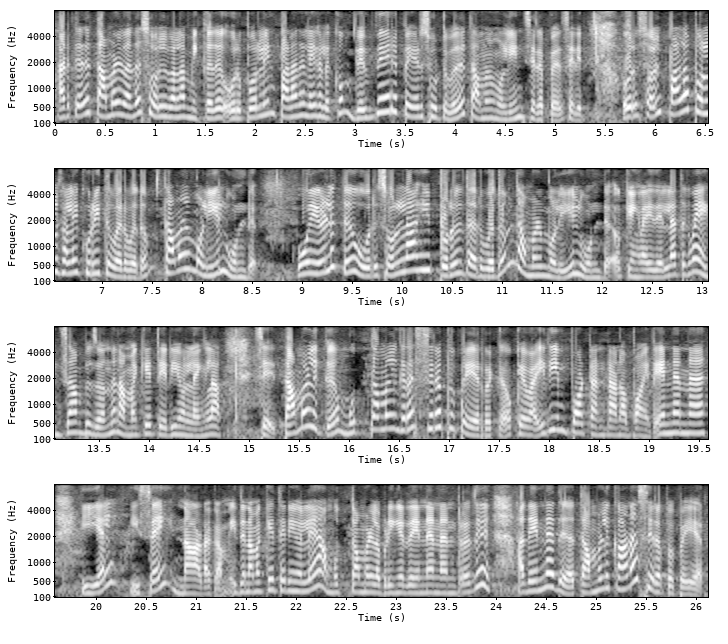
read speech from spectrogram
அடுத்தது தமிழ் வந்து சொல்வளம் மிக்கது. ஒரு பொருளின் பல நிலைகளுக்கும் வெவ்வேறு பெயர் சூட்டுவது தமிழ் மொழியின் சிறப்பு. சரி. ஒரு சொல் பல பொருள்களை குறித்து வருவதும் தமிழ் மொழியில் உண்டு. ஒரு எழுத்து ஒரு சொல்லாகி பொருள் தருவதும் தமிழ் மொழியில் உண்டு. ஓகேங்களா? இது எல்லாத்துக்குமே எக்ஸாம்பிள்ஸ் வந்து நமக்கே தெரியும் இல்லைங்களா? சரி தமிழுக்கு முத்தமிழ்ங்கிற சிறப்பு பெயர் இருக்குது ஓகேவா இது இம்பார்ட்டண்ட்டான பாயிண்ட் என்னென்ன? இயல் இசை நாடகம். இது நமக்கே தெரியும் இல்லையா? முத்தமிழ் அப்படிங்கிறது என்னென்னன்றது? அது என்னது? தமிழுக்கான சிறப்பு பெயர்.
